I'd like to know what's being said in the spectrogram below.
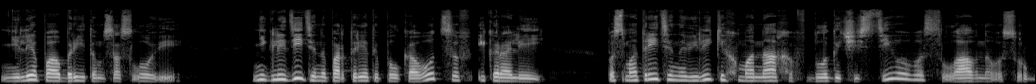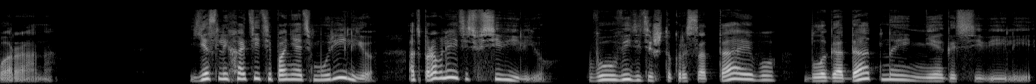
нелепо обритом сословии. Не глядите на портреты полководцев и королей, посмотрите на великих монахов благочестивого славного Сурбарана. Если хотите понять Мурилью, отправляйтесь в Севилью, вы увидите, что красота его – благодатная нега Севильи.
